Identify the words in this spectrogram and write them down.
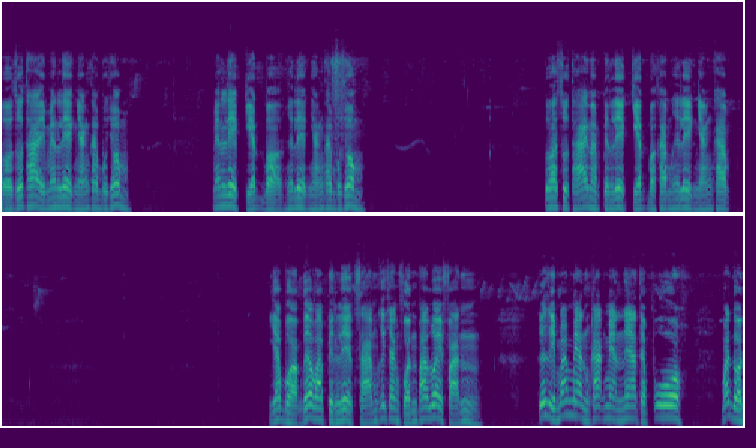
ตัวสุดท้ายแม่นเลขหยังท่านผู้ชม แม่นเลขเกียรติบ่หรือเลขหยังท่านผู้ชม ตัวสุดท้ายนั่นเป็นเลขเกียรติบ่ครับหรือเลขหยังครับ อย่าบอกเด้อว่าเป็นเลขสามคือจังฝนพระรวยฝัน คือสิมาแม่นคักแม่นแน่แต่ปูมาโดน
